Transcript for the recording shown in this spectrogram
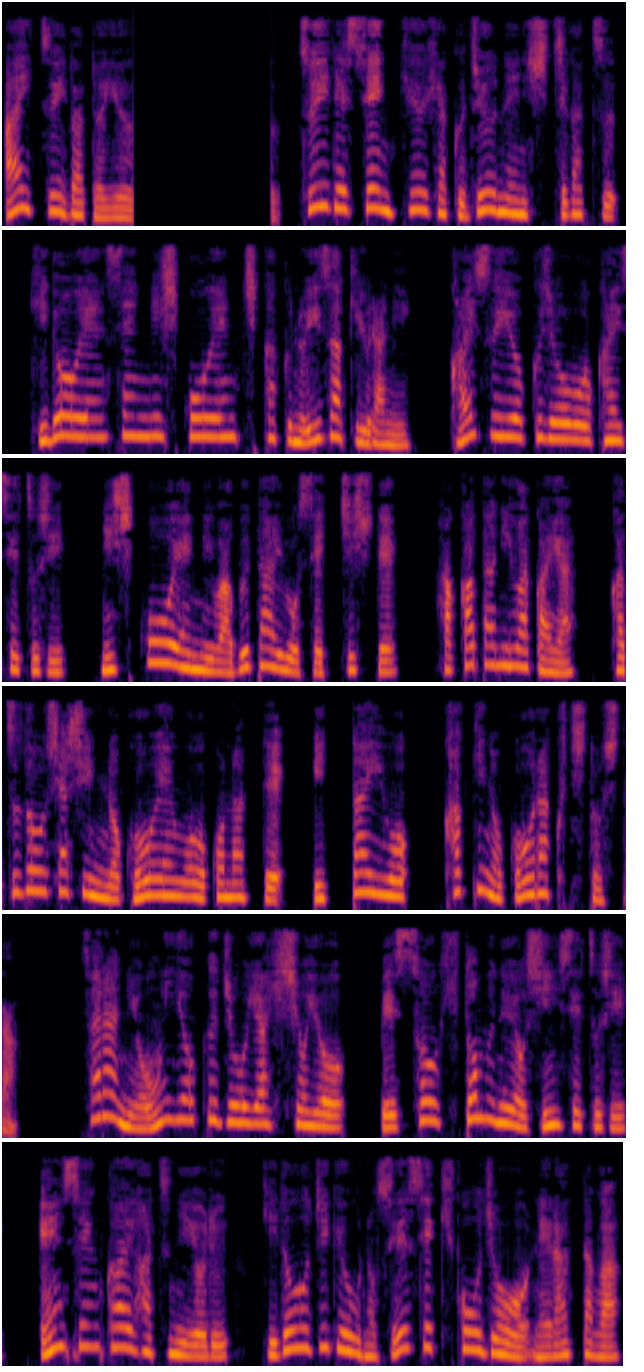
相次いだという。ついで1910年7月、軌道沿線西公園近くの伊崎浦に海水浴場を開設し、西公園には舞台を設置して、博多にわかや活動写真の公演を行って、一帯を夏季の行楽地とした。さらに温浴場や秘書用、別荘一棟を新設し、沿線開発による軌道事業の成績向上を狙ったが、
